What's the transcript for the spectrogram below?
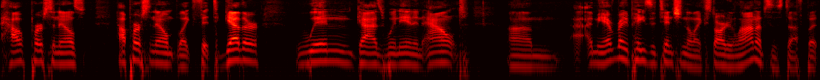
how personnel's how personnel like fit together when guys went in and out. Um, I mean, everybody pays attention to like starting lineups and stuff, but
